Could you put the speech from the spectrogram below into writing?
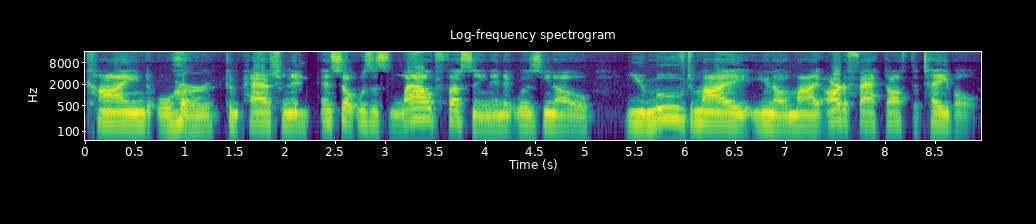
kind or compassionate. And so it was this loud fussing and it was, you know, you moved my, you know, my artifact off the table,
